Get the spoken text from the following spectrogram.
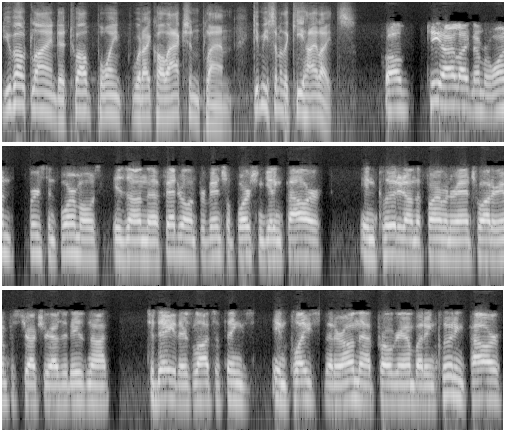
You've outlined a 12 point, what I call action plan. Give me some of the key highlights. Well, key highlight number one, first and foremost, is on the federal and provincial portion getting power included on the farm and ranch water infrastructure as it is not today. There's lots of things in place that are on that program, but including power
